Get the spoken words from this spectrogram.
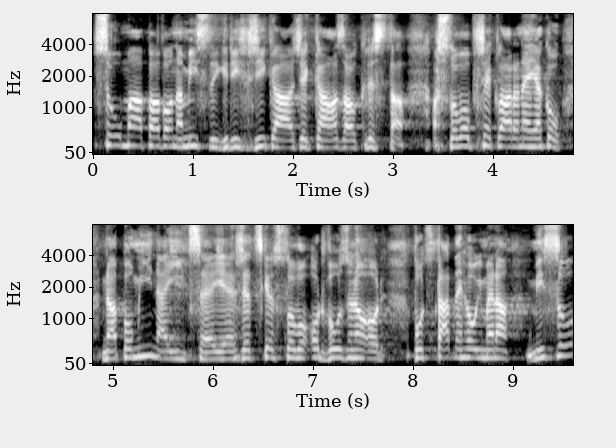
co má Pavel na mysli, když říká, že kázal Krista. A slovo překládané jako napomínající je řecké slovo odvozeno od podstatného jména mysl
